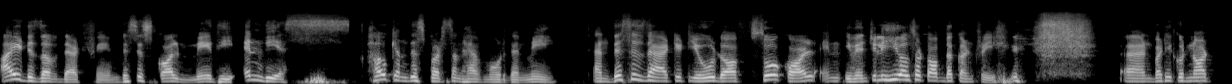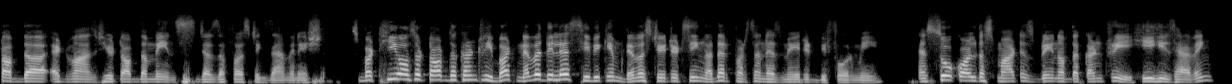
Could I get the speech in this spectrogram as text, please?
I deserve that fame. This is called Medhi, envious. How can this person have more than me? And this is the attitude of so called, and eventually he also topped the country. and but he could not top the advanced he topped the mains just the first examination but he also topped the country but nevertheless he became devastated seeing other person has made it before me and so called the smartest brain of the country he is having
